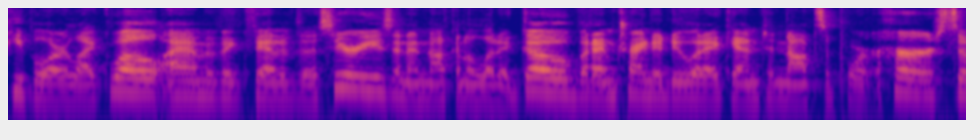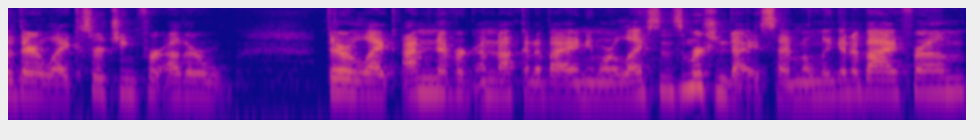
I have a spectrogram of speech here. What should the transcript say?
People are like, "Well, I am a big fan of the series and I'm not going to let it go, but I'm trying to do what I can to not support her." So they're like searching for other they're like, "I'm never I'm not going to buy any more licensed merchandise. I'm only going to buy from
